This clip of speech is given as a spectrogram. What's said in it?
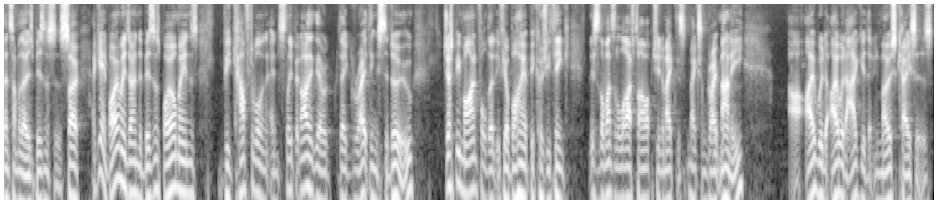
than some of those businesses. So again, by all means, own the business. By all means, be comfortable and, and sleep. And I think they're they're great things to do. Just be mindful that if you're buying it because you think this is the once in a lifetime opportunity to make this make some great money, I would I would argue that in most cases,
